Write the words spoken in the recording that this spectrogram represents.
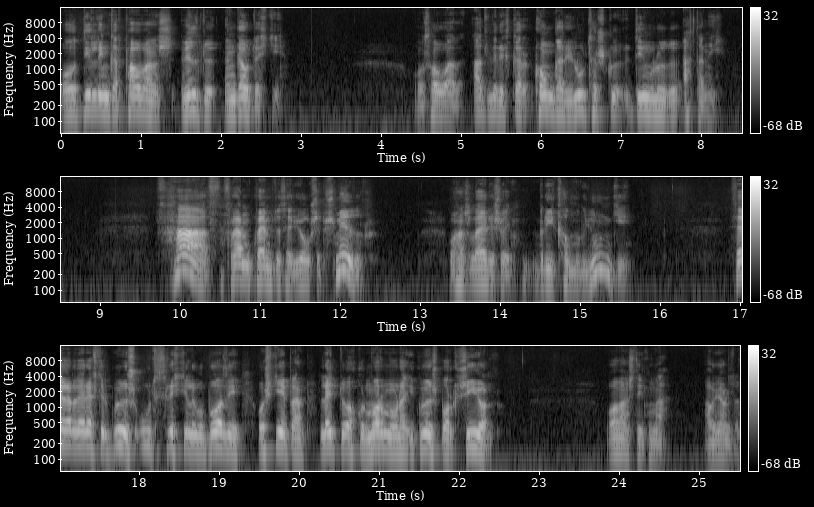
og dýlingar páfans vildu en gátt ekki, og þó að allir ykkar kongar í lútersku dingluðu aftan í. Það framkvæmdu þeir Jósef Smiður og hans lærisvein Bríkámur Jungi þegar þeir eftir Guðs útþrykkilegu boði og skipan leitu okkur mormóna í Guðsborg Síjón ofanstíkna á jörðu.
